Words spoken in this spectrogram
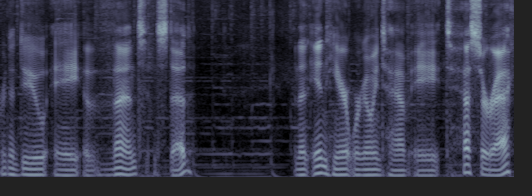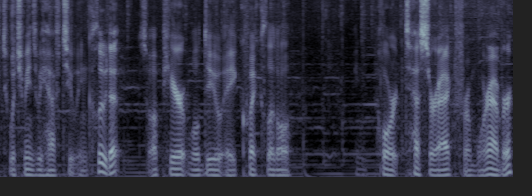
We're gonna do a event instead. And then in here, we're going to have a tesseract, which means we have to include it. So up here, we'll do a quick little import tesseract from wherever.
